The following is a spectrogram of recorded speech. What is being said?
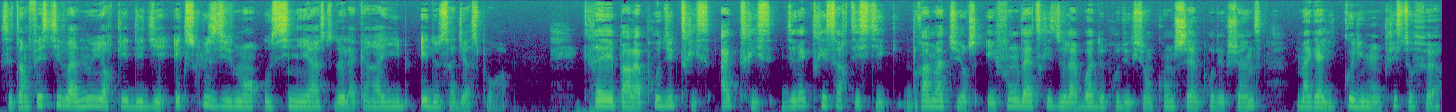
C'est un festival new-yorkais dédié exclusivement aux cinéastes de la Caraïbe et de sa diaspora. Créé par la productrice, actrice, directrice artistique, dramaturge et fondatrice de la boîte de production Conch Shell Productions, Magali Colimon Christopher,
